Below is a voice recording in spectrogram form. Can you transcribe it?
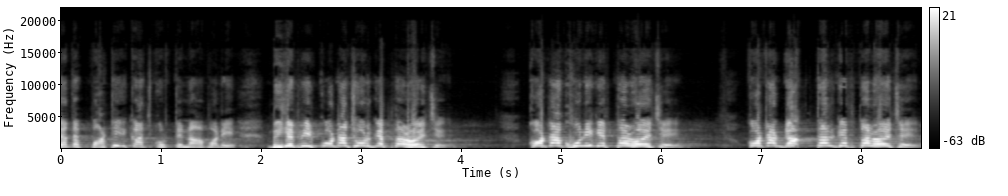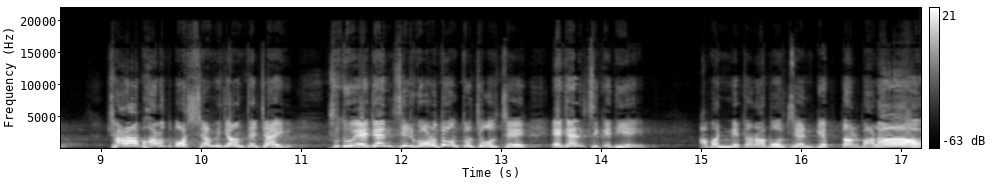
যাতে পার্টির কাজ করতে না পারে। বিজেপির কটা চোর গ্রেপ্তার হয়েছে, কটা খুনি গ্রেপ্তার হয়েছে, কটা ডাক্তার গ্রেপ্তার হয়েছে। সারা ভারতবর্ষে আমি জানতে চাই, শুধু এজেন্সির গণতন্ত্র চলছে এজেন্সিকে দিয়ে। আবার নেতারা বলছেন, গ্রেপ্তার বাড়াও,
